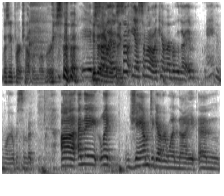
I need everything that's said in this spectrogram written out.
Was he part of Traveling Wilburys? it was He's someone, it was everything. some, yeah, someone else. I can't remember who that. It may have been Roy Orbison, but uh, and they like jammed together one night, and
